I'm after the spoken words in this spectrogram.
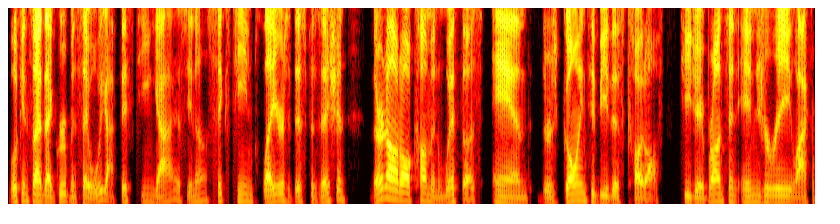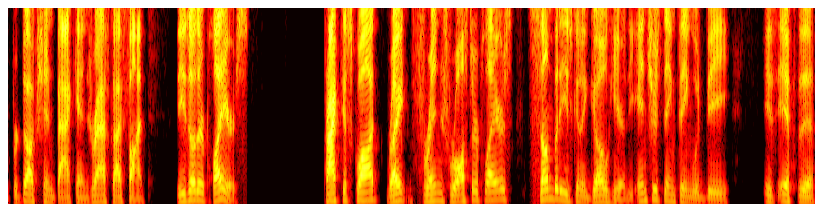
Look inside that group and say, well, we got 15 guys, you know, 16 players at this position. They're not all coming with us, and there's going to be this cutoff. TJ Brunson, injury, lack of production, back end draft guy, fine. These other players, practice squad, right? Fringe roster players, somebody's going to go here. The interesting thing would be is if the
